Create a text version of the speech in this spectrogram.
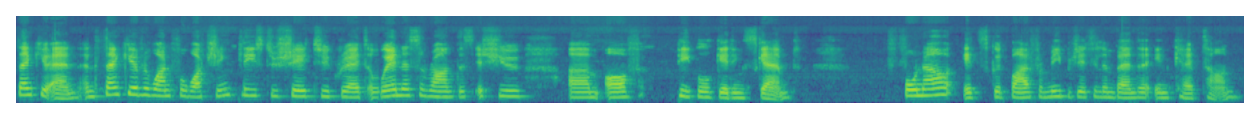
Thank you, Anne. And thank you, everyone, for watching. Please do share to create awareness around this issue um, of people getting scammed. For now, it's goodbye from me, Brigitte Limbanda, in Cape Town.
